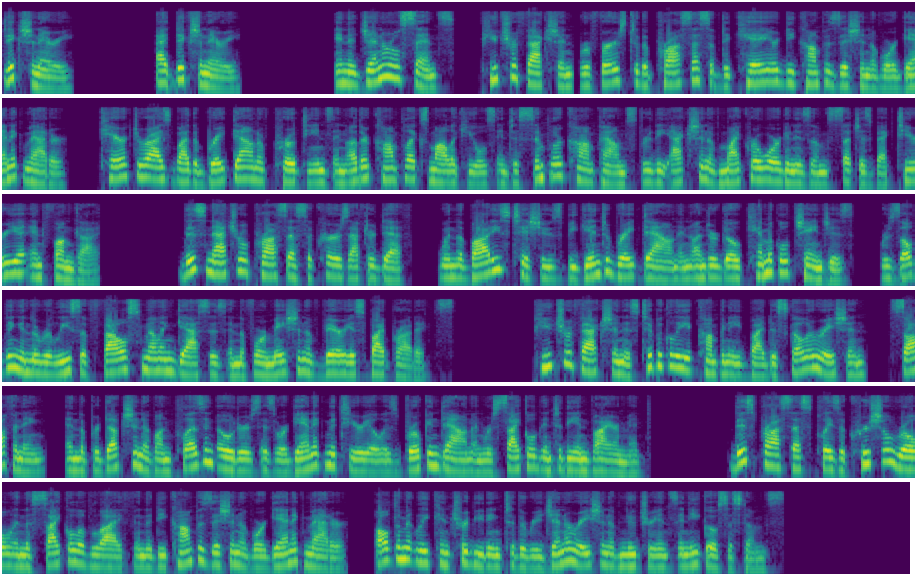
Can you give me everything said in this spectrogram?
Dictionary. At dictionary. In a general sense, putrefaction refers to the process of decay or decomposition of organic matter, characterized by the breakdown of proteins and other complex molecules into simpler compounds through the action of microorganisms such as bacteria and fungi. This natural process occurs after death, when the body's tissues begin to break down and undergo chemical changes, resulting in the release of foul-smelling gases and the formation of various byproducts. Putrefaction is typically accompanied by discoloration, softening, and the production of unpleasant odors as organic material is broken down and recycled into the environment. This process plays a crucial role in the cycle of life and the decomposition of organic matter, ultimately contributing to the regeneration of nutrients in ecosystems.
